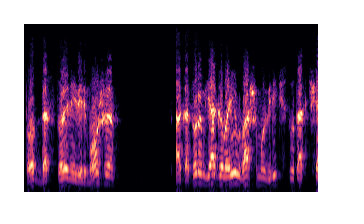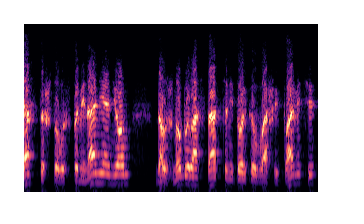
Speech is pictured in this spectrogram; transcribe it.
тот достойный вельможа, о котором я говорил вашему величеству так часто, что воспоминание о нем должно было остаться не только в вашей памяти,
